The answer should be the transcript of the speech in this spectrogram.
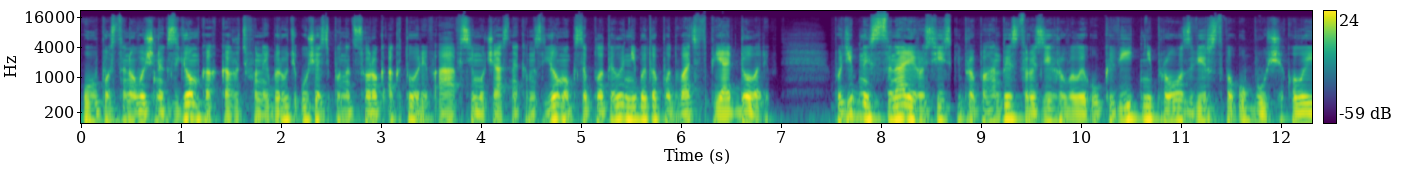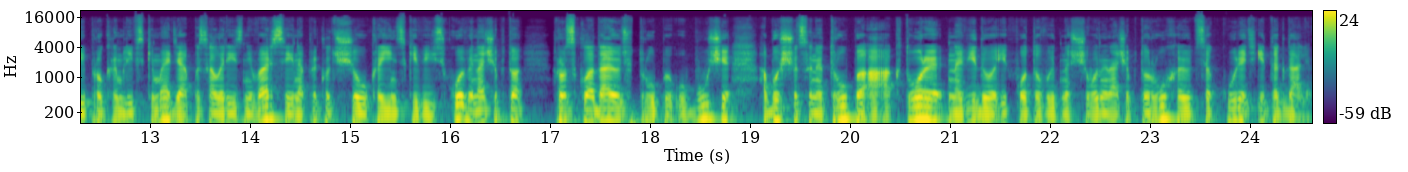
У постановочних зйомках кажуть, вони беруть участь понад 40 акторів, а всім учасникам зйомок заплатили нібито по 25 доларів. Подібний сценарій російські пропагандисти розігрували у квітні про звірство у Бучі, коли про кремлівські медіа писали різні версії, наприклад, що українські військові, начебто, розкладають трупи у Бучі, або що це не трупи, а актори на відео і фото видно, що вони, начебто, рухаються, курять і так далі.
